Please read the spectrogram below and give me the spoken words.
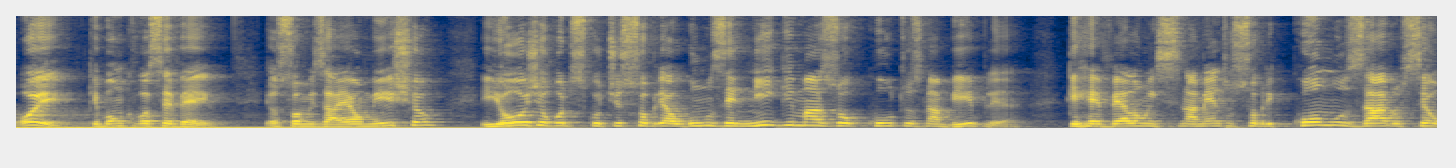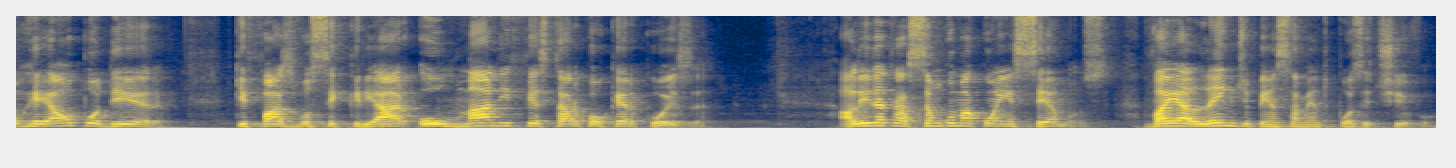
Oi, que bom que você veio. Eu sou Misael Michel e hoje eu vou discutir sobre alguns enigmas ocultos na Bíblia que revelam ensinamentos sobre como usar o seu real poder que faz você criar ou manifestar qualquer coisa. A lei da atração como a conhecemos vai além de pensamento positivo.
